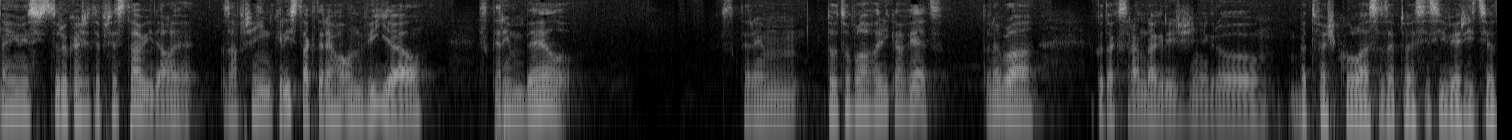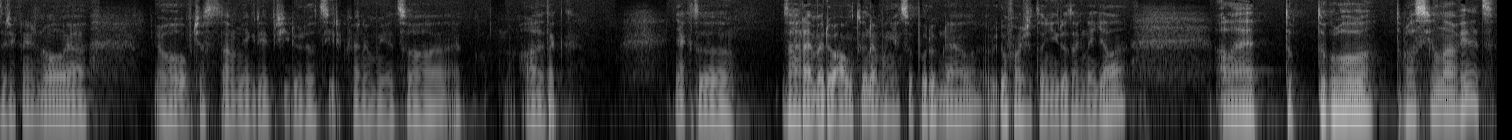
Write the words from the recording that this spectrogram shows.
nevím, jestli si to dokážete představit, ale zapřením Krista, kterého on viděl, s kterým byl, s kterým, to, to byla veliká věc. To nebyla jako tak sranda, když někdo ve tvé škole se zeptá, jestli jsi věřící a ty řekneš, no já jo, občas tam někdy přijdu do církve nebo něco, ale tak nějak to zahrajeme do autu nebo něco podobného. Doufám, že to nikdo tak nedělá. Ale to, to, bylo, to byla silná věc.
